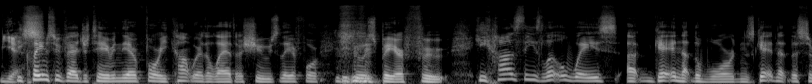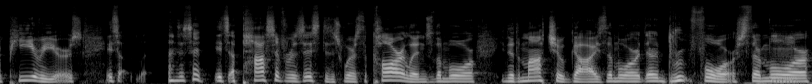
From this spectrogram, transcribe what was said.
Yes. He claims to be vegetarian, therefore he can't wear the leather shoes, therefore he goes barefoot. He has these little ways at getting at the wardens, getting at the superiors. It's as I said, it's a passive resistance, whereas the Carlins, the more, you know, the macho guys, the more they're brute force, they're mm. more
